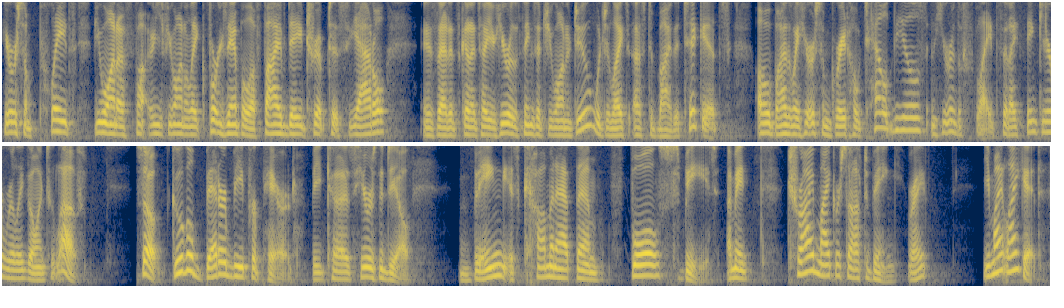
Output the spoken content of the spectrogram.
Here are some plates. If you want to, if you want to, like for example, a five-day trip to Seattle, is that it's going to tell you here are the things that you want to do. Would you like us to buy the tickets? Oh, by the way, here are some great hotel deals, and here are the flights that I think you're really going to love. So Google better be prepared because here's the deal: Bing is coming at them full speed. I mean, try Microsoft Bing, right? You might like it.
